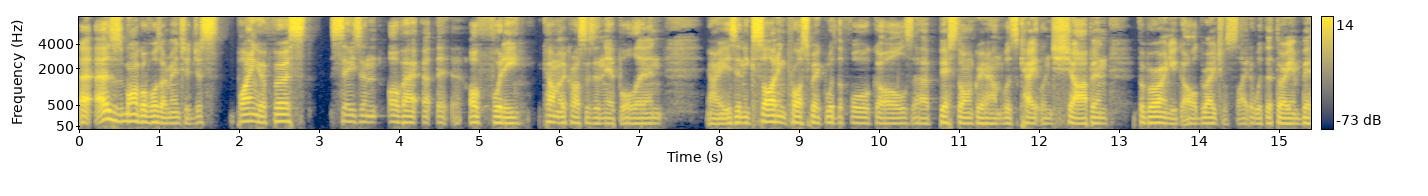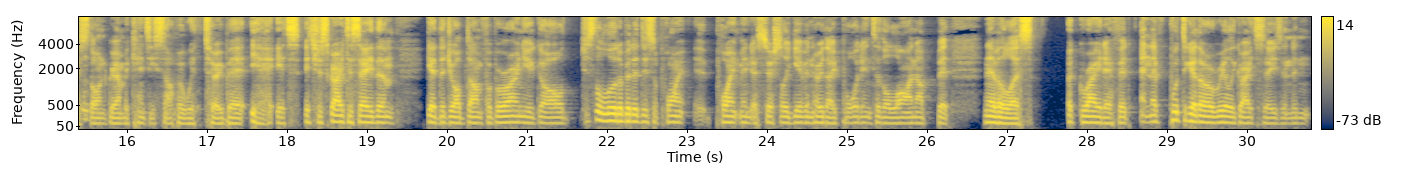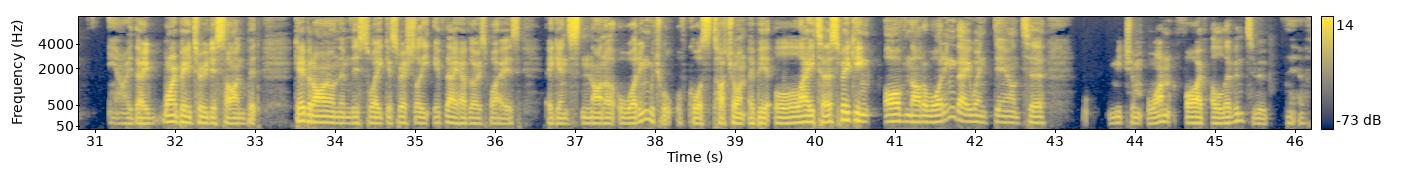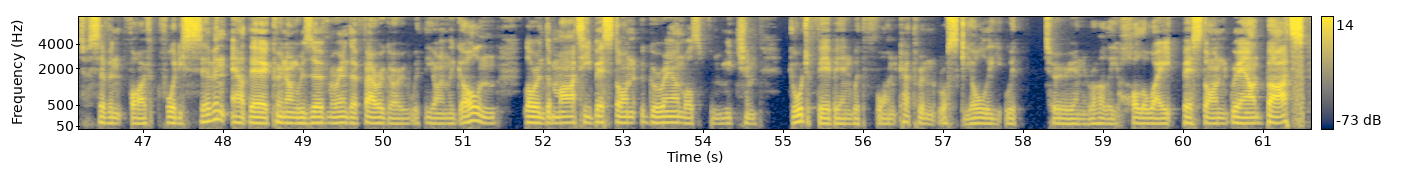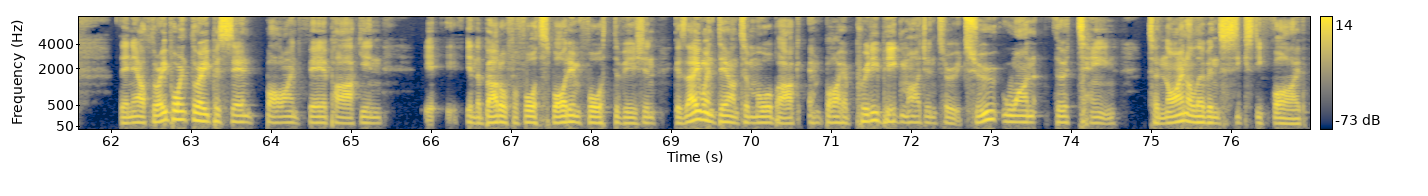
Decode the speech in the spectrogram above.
uh, as Michael Vozzo mentioned, just playing her first season of a, uh, of footy, coming across as a netballer, and you know, is an exciting prospect with the four goals. Uh, best on ground was Caitlin Sharp, and for Boronia Gold, Rachel Slater with the three, and best on ground Mackenzie Supper with two. But yeah, it's it's just great to see them get the job done for Boronia Gold. Just a little bit of disappointment, especially given who they brought into the lineup, but nevertheless, a great effort, and they've put together a really great season. And you know they won't be too disheartened, but keep an eye on them this week, especially if they have those players against Nunawading, which we'll of course touch on a bit later. Speaking of Nunawading, they went down to Mitcham 1 5 11 to 7 5 47. Out there, Kunung Reserve Miranda Farrago with the only goal, and Lauren DeMarti best on ground, whilst for Mitcham, Georgia Fairbairn with four, and Catherine Roscioli with two, and Riley Holloway best on ground. But they're now 3.3% behind Fair Park in in the battle for fourth spot in fourth division because they went down to Mooroolbark and by a pretty big margin too 2 1 13 to 9 11 65.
